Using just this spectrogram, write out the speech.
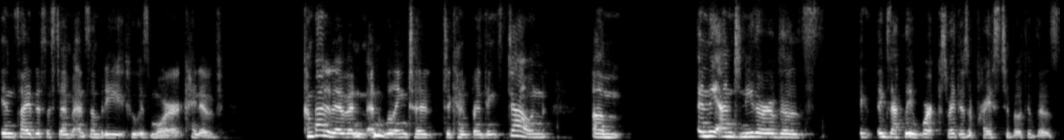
inside the system and somebody who is more kind of competitive and, and willing to, to kind of burn things down. Um, in the end, neither of those exactly works, right? There's a price to both of those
